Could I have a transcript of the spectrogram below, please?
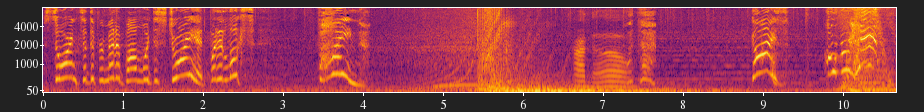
Soren said the Formidabomb would destroy it, but it looks fine. Ah, não. What the? Guys! Over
